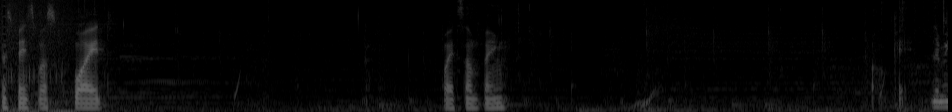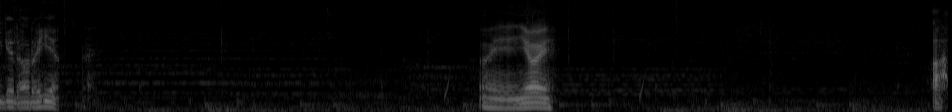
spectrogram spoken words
this phase was quite... quite something. Okay, let me get out of here. Oi, oi, Ah,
